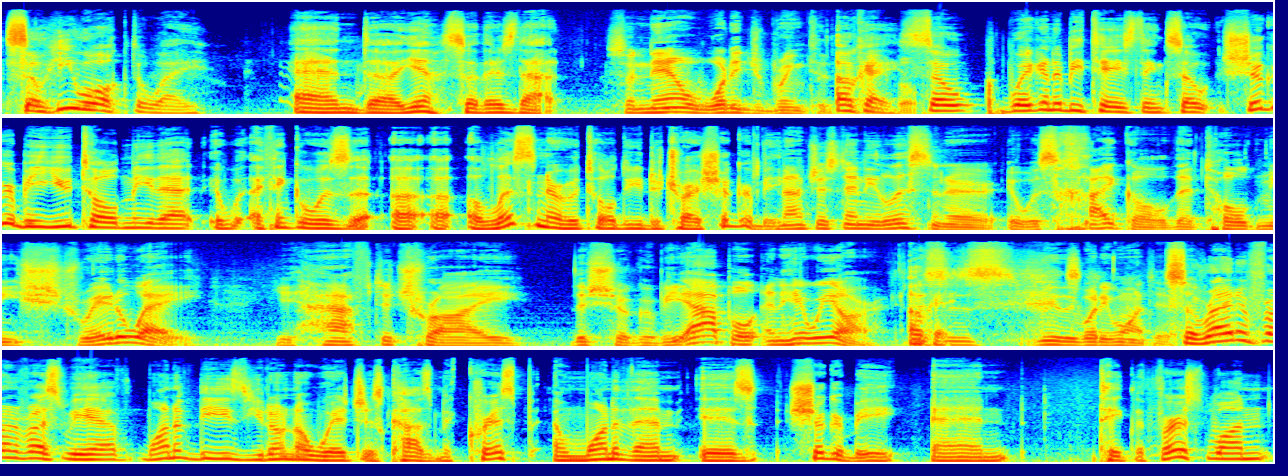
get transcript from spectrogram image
So he walked away. And uh, yeah, so there's that. So now, what did you bring to the Okay, table? so we're going to be tasting. So Sugar Bee, you told me that, it, I think it was a, a, a listener who told you to try Sugar Bee. not just any listener, it was Heikel that told me straight away, you have to try the sugar bee apple, and here we are. This Okay. is really what he wanted. So right in front of us, we have one of these. You don't know which is Cosmic Crisp, and one of them is Sugar Bee. And take the first one.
